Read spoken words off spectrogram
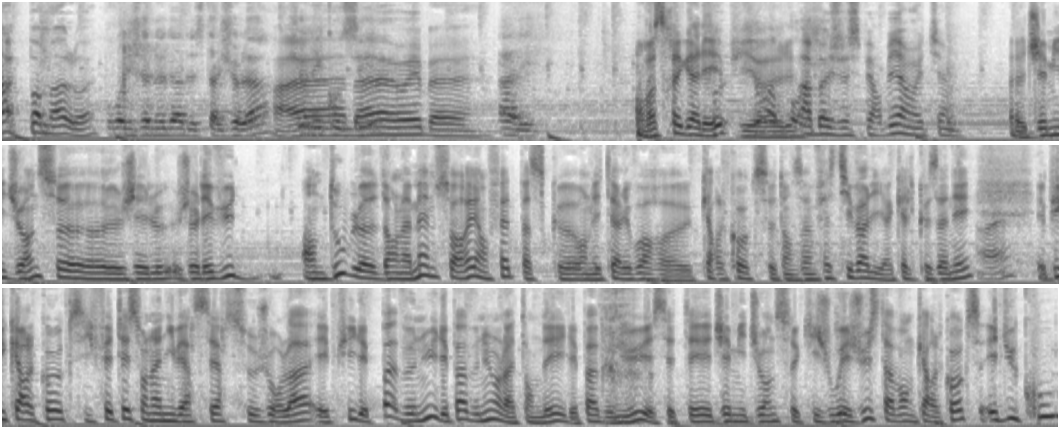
Ah, pas mal, ouais. Pour un jeune gars de cet âge-là, jeune Ah, écossais. bah, ouais, bah. Allez. On va se régaler. je- Puis je euh. Ah, bah, j'espère bien, ouais, tiens. euh, Jamie Jones, euh, j'ai le- je l'ai vu en double dans la même soirée en fait parce qu'on était allé voir euh, Carl Cox dans un festival il y a quelques années Ouais. et puis Carl Cox il fêtait son anniversaire ce jour-là et puis il n'est pas venu il n'est pas venu on l'attendait il n'est pas venu et c'était Jamie Jones qui jouait juste avant Carl Cox et du coup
